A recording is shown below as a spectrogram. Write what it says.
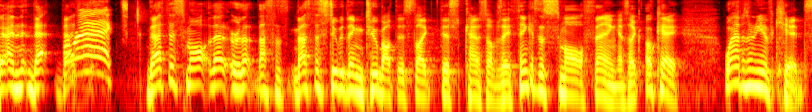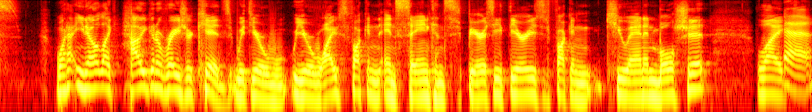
and that that's, Correct. that's the small that or that, that's the, that's the stupid thing too about this like this kind of stuff is they think it's a small thing. It's like okay, what happens when you have kids? What you know, like how are you gonna raise your kids with your your wife's fucking insane conspiracy theories, fucking QAnon bullshit? Like, Yeah.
